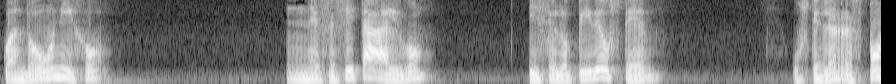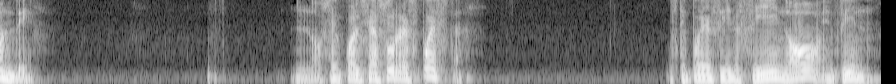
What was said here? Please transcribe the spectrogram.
cuando un hijo necesita algo y se lo pide a usted, usted le responde. No sé cuál sea su respuesta. Usted puede decir sí, no, en fin,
